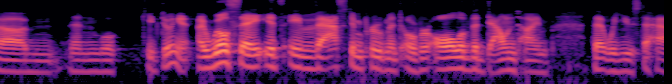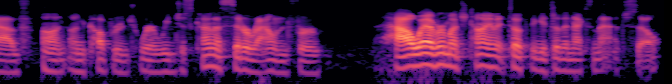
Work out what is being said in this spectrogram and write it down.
um, then we'll keep doing it. I will say it's a vast improvement over all of the downtime that we used to have on, on coverage where we just kind of sit around for however much time it took to get to the next match. So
